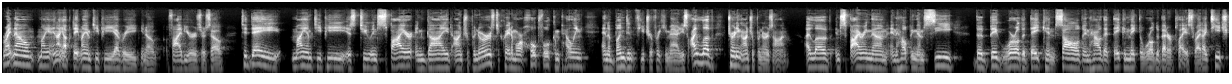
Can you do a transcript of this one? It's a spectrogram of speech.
Right now, my and I update my MTP every you know five years or so. Today, my MTP is to inspire and guide entrepreneurs to create a more hopeful, compelling, and abundant future for humanity. So I love turning entrepreneurs on. I love inspiring them and helping them see the big world that they can solve and how that they can make the world a better place, right? I teach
